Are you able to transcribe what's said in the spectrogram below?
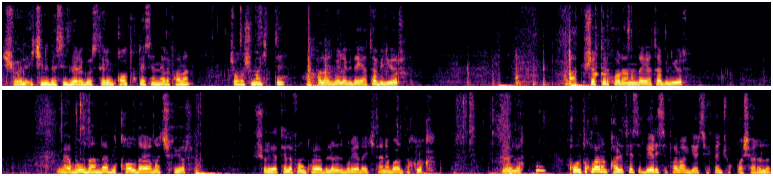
Şöyle içini de sizlere göstereyim. Koltuk desenleri falan çok hoşuma gitti. Arkalar böyle bir de yatabiliyor. 60'a 40 oranında yatabiliyor. Ve buradan da bir kol dayama çıkıyor. Şuraya telefon koyabiliriz. Buraya da iki tane bardaklık. Böyle koltukların kalitesi, derisi falan gerçekten çok başarılı.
